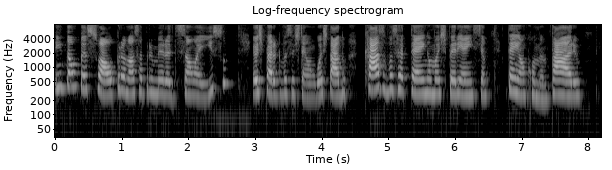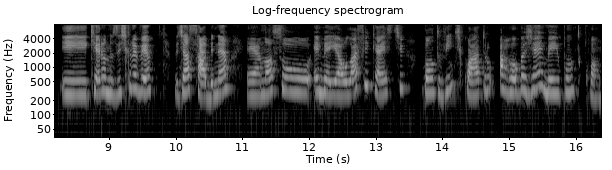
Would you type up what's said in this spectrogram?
Então, pessoal, para nossa primeira edição é isso. Eu espero que vocês tenham gostado. Caso você tenha uma experiência, tenha um comentário e queira nos escrever, já sabe, né? É, nosso e-mail é o lafcast.24@gmail.com.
